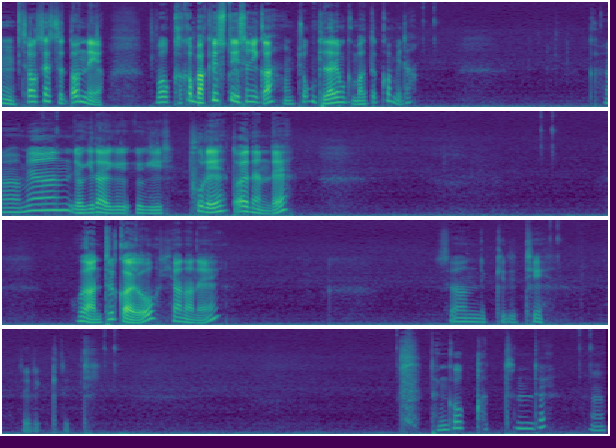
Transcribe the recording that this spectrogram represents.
음 석세스 떴네요. 뭐 가끔 막힐 수도 있으니까. 음, 조금 기다리면 금방 뜰 겁니다. 그러면 여기다 여기, 여기 풀에 떠야 되는데. 왜 안 뜰까요? 희한하네. 선 리퀴디티 리퀴디티 된 것 같은데? 어.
